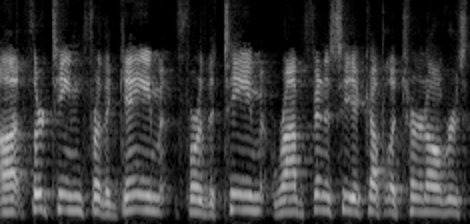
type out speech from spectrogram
Uh, 13 for the game for the team. Rob Phinisee, a couple of turnovers.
